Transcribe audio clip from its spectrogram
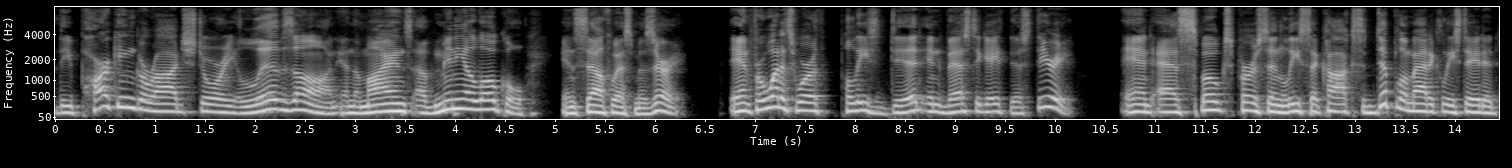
the parking garage story lives on in the minds of many a local in southwest Missouri. And for what it's worth, police did investigate this theory. And as spokesperson Lisa Cox diplomatically stated,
